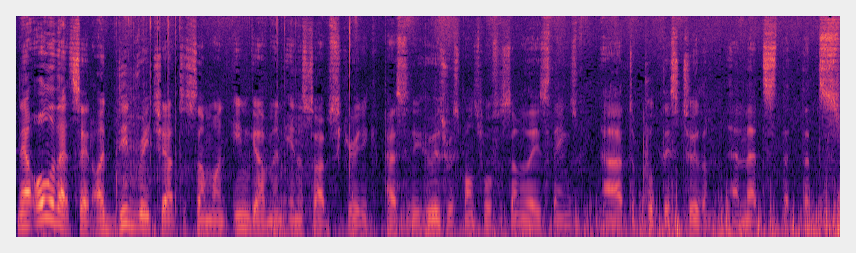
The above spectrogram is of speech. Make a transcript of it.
Now, all of that said, I did reach out to someone in government in a cybersecurity capacity who is responsible for some of these things uh, to put this to them, and that's that, that's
